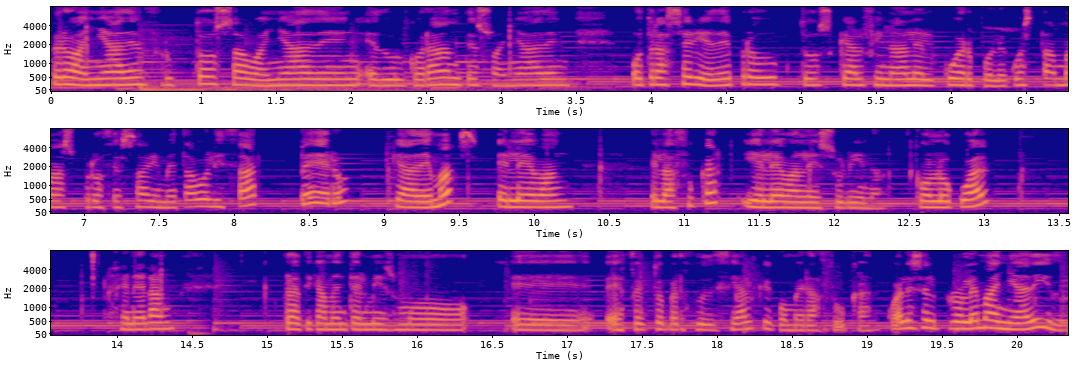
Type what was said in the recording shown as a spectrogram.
pero añaden fructosa o añaden edulcorantes o añaden otra serie de productos que al final el cuerpo le cuesta más procesar y metabolizar, pero que además elevan el azúcar y elevan la insulina, con lo cual generan prácticamente el mismo eh, efecto perjudicial que comer azúcar. ¿Cuál es el problema añadido?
